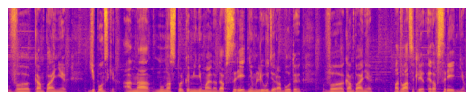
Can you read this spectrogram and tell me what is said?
в компаниях японских, она, ну, настолько минимальна, да, в среднем люди работают в компаниях по 20 лет, это в среднем.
